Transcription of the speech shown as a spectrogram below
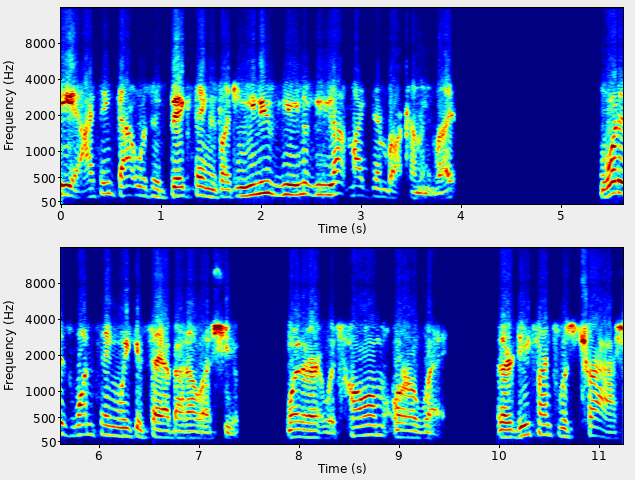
see it. I think that was a big thing. Is like and you knew you knew you got Mike Denbrock coming in, right? What is one thing we could say about LSU, whether it was home or away? Their defense was trash,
